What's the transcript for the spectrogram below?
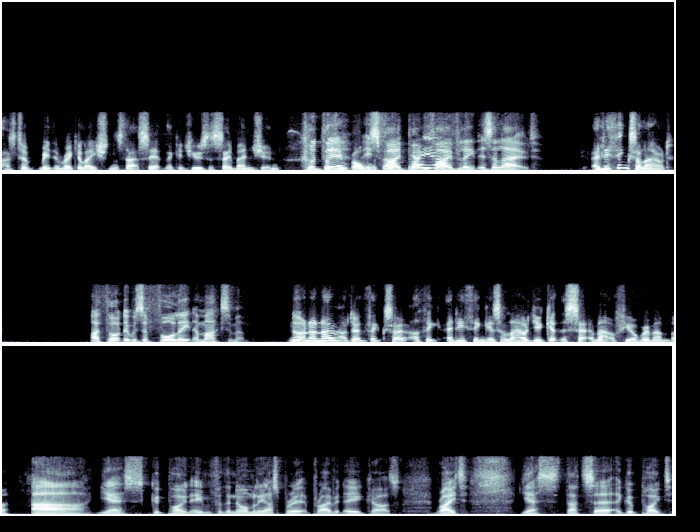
has to meet the regulations. That's it. They could use the same engine. Could Nothing they? Is with that. 5.5 Yeah, yeah. litres allowed? Anything's allowed. I thought it was a 4 litre maximum. No, no, no. I don't think so. I think anything is allowed. You get the set amount of fuel. Remember. Ah, yes, good point. Even for the normally aspirated privateer cars, right? Yes, that's uh, a good point.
